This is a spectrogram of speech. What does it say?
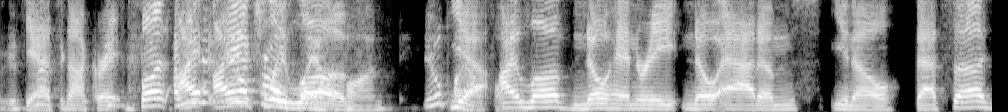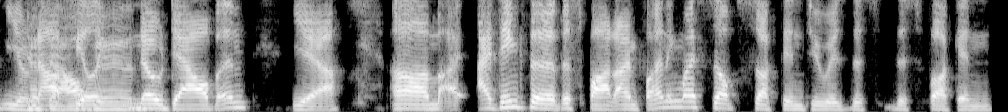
it's yeah, not it's the- not great. it's- But I, mean, I, I actually probably play out love. It'll play Yeah. I love no Henry, no Adams. You know, that's a you know, Yeah, not feeling no Dalvin. Yeah, um, I, I think the the spot I'm finding myself sucked into is this this fucking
